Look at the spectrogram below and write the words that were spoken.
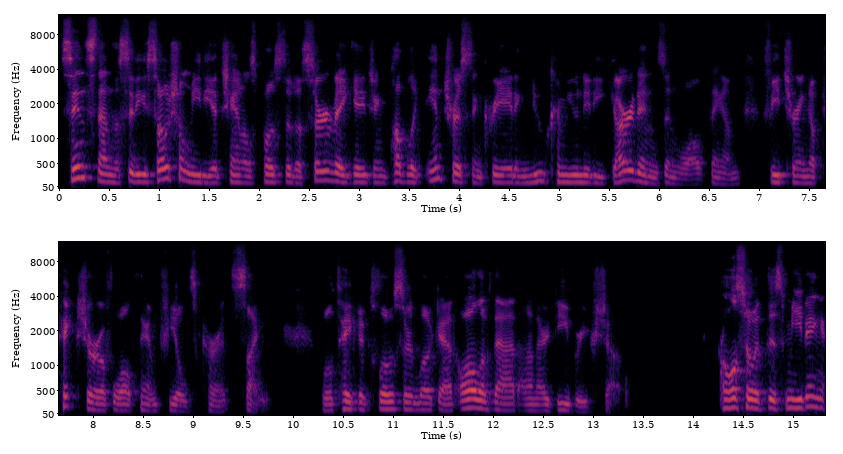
Since then, the city's social media channels posted a survey gauging public interest in creating new community gardens in Waltham, featuring a picture of Waltham Field's current site. We'll take a closer look at all of that on our debrief show. Also at this meeting,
